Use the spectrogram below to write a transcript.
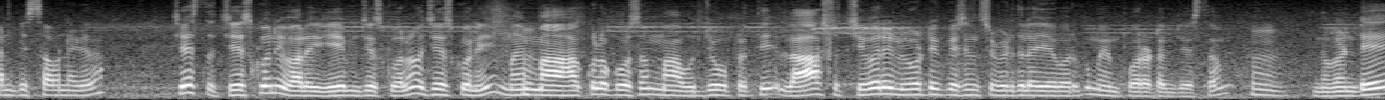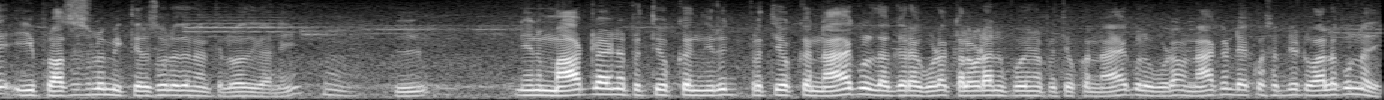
కనిపిస్తూ ఉన్నాయి కదా. చేస్తా చేసుకొని వాళ్ళు ఏం చేసుకోవాలో చేసుకొని మేము మా హక్కుల కోసం మా ఉద్యోగ ప్రతి లాస్ట్ చివరి నోటిఫికేషన్స్ విడుదలయ్యే వరకు మేము పోరాటం చేస్తాం. ఎందుకంటే ఈ ప్రాసెస్లో మీకు తెలుసో లేదో నాకు తెలియదు కానీ నేను మాట్లాడిన ప్రతి ఒక్క నిరు ప్రతి ఒక్క నాయకుల దగ్గర కూడా కలవడానికి పోయిన ప్రతి ఒక్క నాయకులు కూడా నాకంటే ఎక్కువ సబ్జెక్ట్ వాళ్ళకు ఉన్నది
